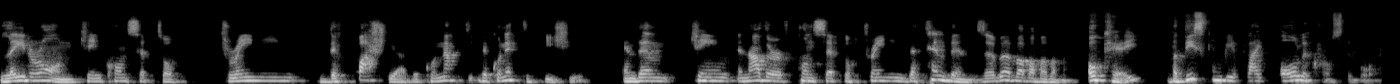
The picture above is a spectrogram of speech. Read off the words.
later on came concepts of training the fascia, the, the connective tissue. And then came another concept of training the tendons. Blah, blah, blah, okay, but this can be applied all across the board.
